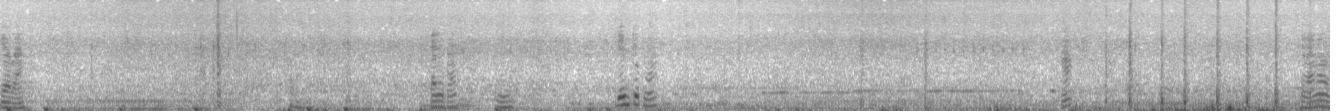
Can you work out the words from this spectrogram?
Nghe bạn Đây bạn ừ. Dướng chút nữa Đó Các bạn ơi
